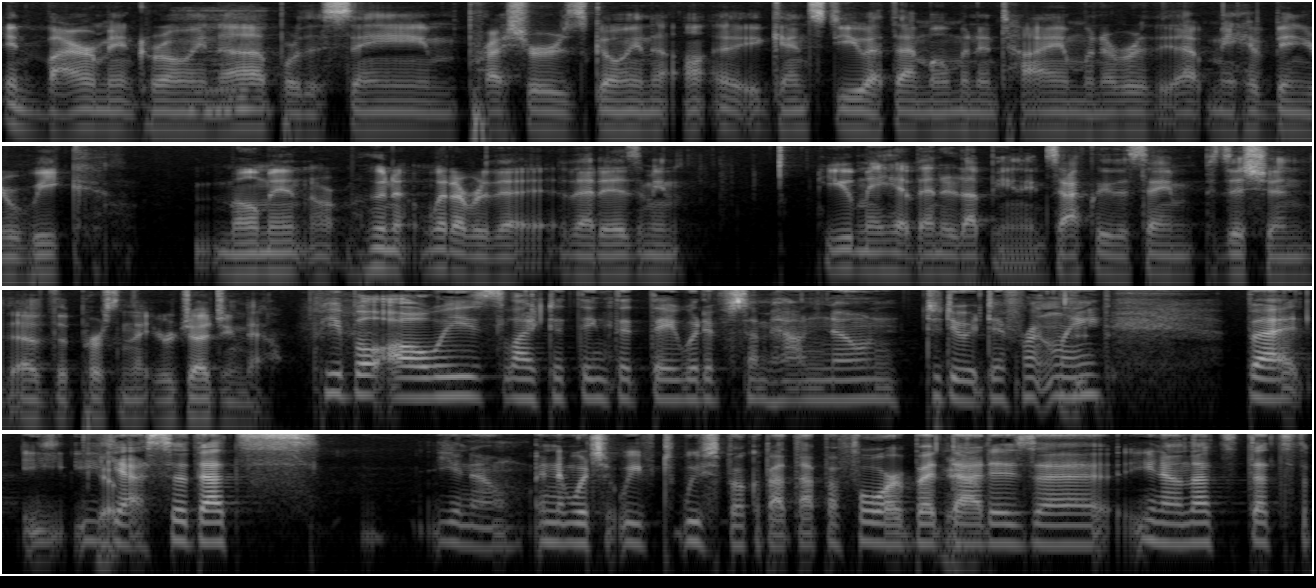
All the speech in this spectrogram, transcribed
environment growing mm-hmm. up or the same pressures going uh, against you at that moment in time, whenever that may have been your weak moment or who know, whatever that, that is. I mean, you may have ended up being exactly the same position of the person that you're judging now. People always like to think that they would have somehow known to do it differently. But yep. yeah, so that's you know, in which we've we've spoke about that before, but yeah. that is a you know, that's that's the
